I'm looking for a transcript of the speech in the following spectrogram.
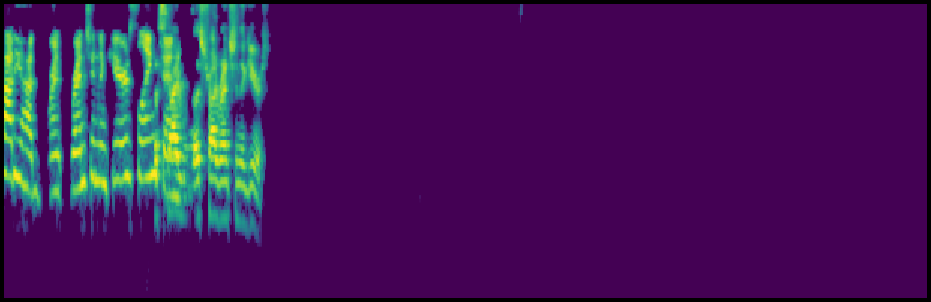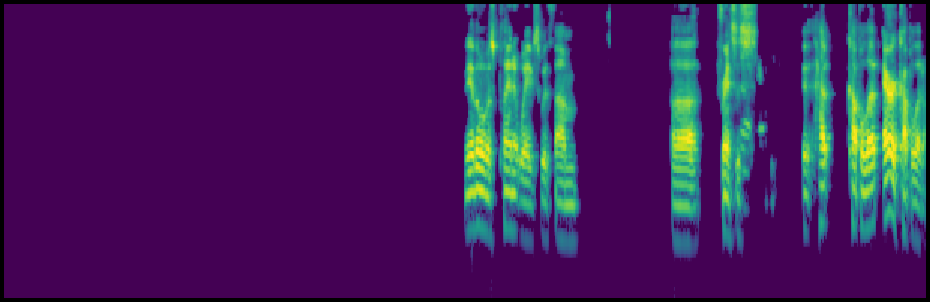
had he had wren- wrench in the gears linked Let's try and let's try wrench in the gears. The other one was Planet Waves with um uh Francis uh, Capoletto, Eric Capoletto.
